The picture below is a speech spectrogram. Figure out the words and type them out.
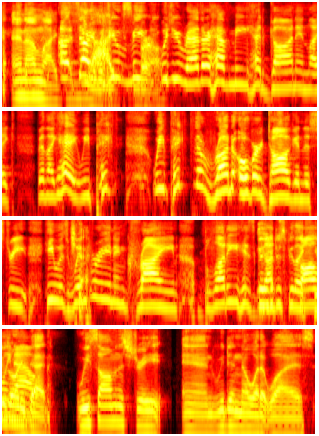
And I'm like, uh, sorry. would you "Yikes, me, bro." would you rather have me had gone and like been like, hey, we picked we picked the run over dog in the street. He was whimpering and crying, bloody. His guts could just be like, he falling was already out. dead. We saw him in the street and we didn't know what it was.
